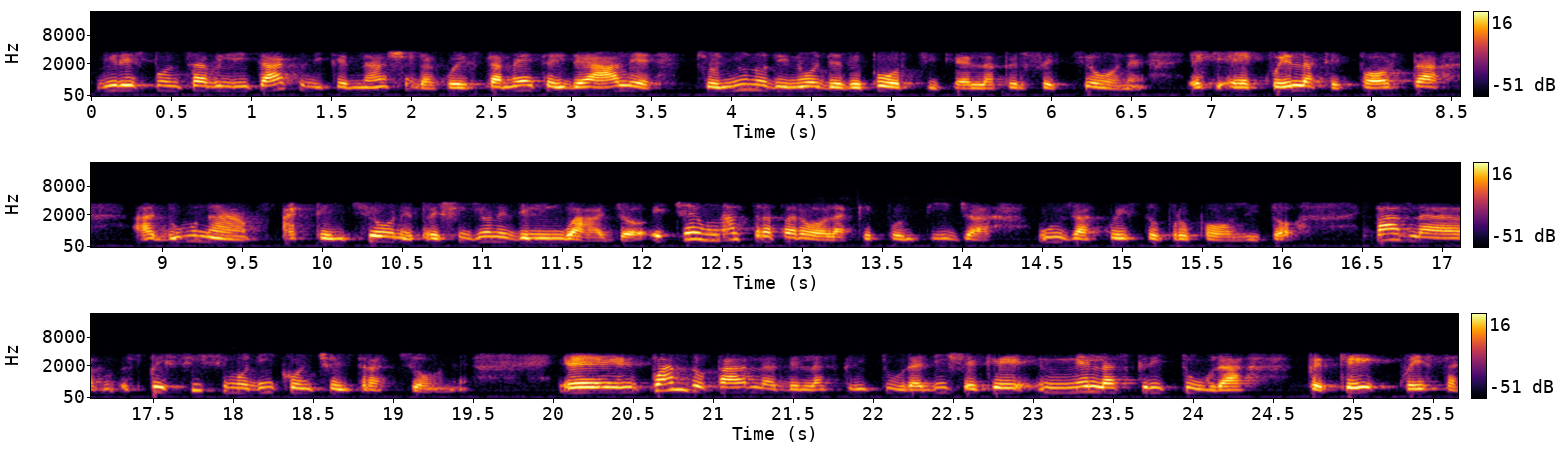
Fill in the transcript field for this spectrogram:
di responsabilità quindi, che nasce da questa meta ideale che ognuno di noi deve porsi, che è la perfezione, e che è quella che porta ad una attenzione, precisione del linguaggio. E c'è un'altra parola che Pontigia usa a questo proposito. Parla spessissimo di concentrazione. Eh, quando parla della scrittura dice che nella scrittura, perché questa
